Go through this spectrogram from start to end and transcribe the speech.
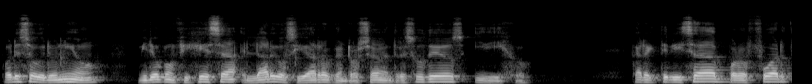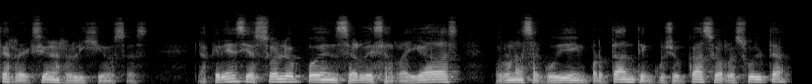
Por eso gruñó, miró con fijeza el largo cigarro que enrollaba entre sus dedos y dijo, caracterizada por fuertes reacciones religiosas. Las creencias solo pueden ser desarraigadas por una sacudida importante en cuyo caso resulta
